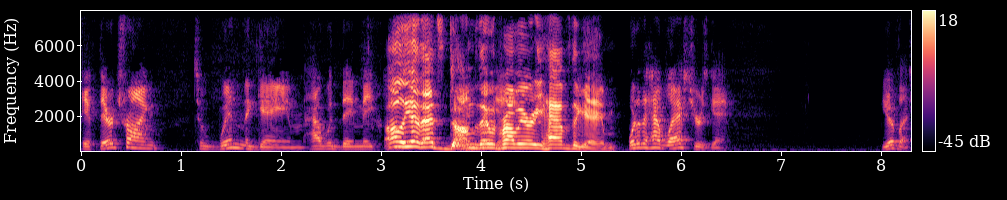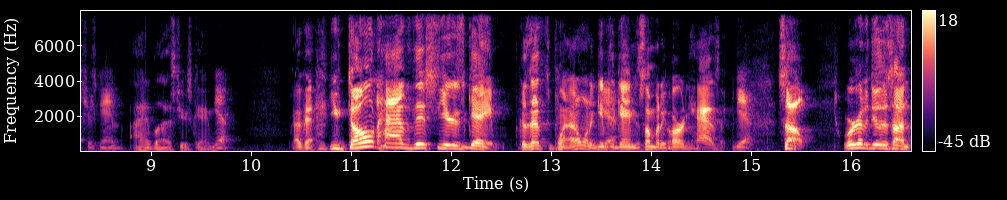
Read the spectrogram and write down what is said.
If they're trying to win the game, how would they make? Oh, yeah, that's dumb. They would probably already have the game. What do they have last year's game? You have last year's game. I have last year's game. Yeah. Okay. You don't have this year's game because that's the point. I don't want to give Yeah. the game to somebody who already has it. Yeah. So we're gonna do this on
